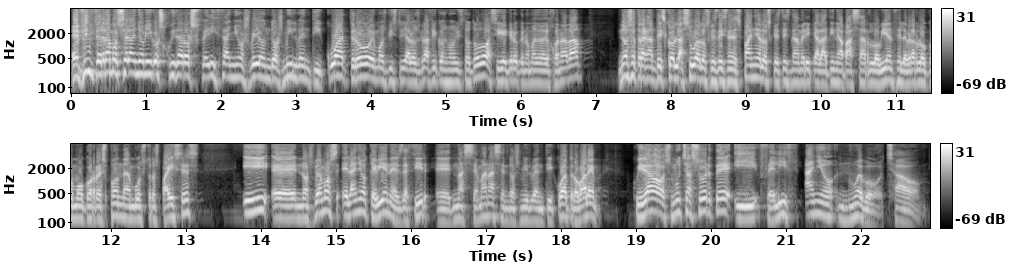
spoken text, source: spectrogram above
En fin, cerramos el año, amigos. Cuidaros, feliz año. Os veo en 2024. Hemos visto ya los gráficos, hemos visto todo, así que creo que no me dejo nada. No os atragantéis con las uvas los que estéis en España, los que estéis en América Latina, pasarlo bien, celebrarlo como corresponda en vuestros países. Y eh, nos vemos el año que viene, es decir, unas semanas en 2024, ¿vale? Cuidaos, mucha suerte y feliz año nuevo. Chao.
